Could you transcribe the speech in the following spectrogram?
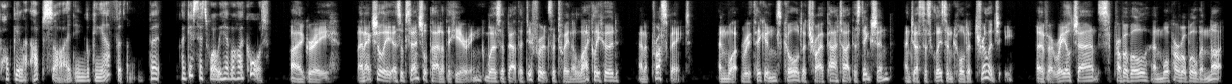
popular upside in looking out for them. But I guess that's why we have a High Court. I agree. And actually, a substantial part of the hearing was about the difference between a likelihood and a prospect, and what Ruth Higgins called a tripartite distinction, and Justice Gleeson called a trilogy, over a real chance, probable, and more probable than not,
